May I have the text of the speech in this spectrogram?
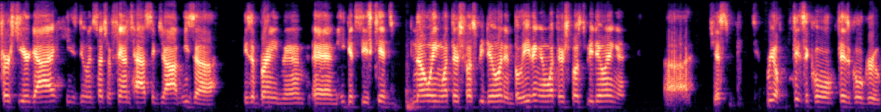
first year guy. He's doing such a fantastic job. He's a he's a brain man, and he gets these kids knowing what they're supposed to be doing and believing in what they're supposed to be doing, and uh, just real physical, physical group.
